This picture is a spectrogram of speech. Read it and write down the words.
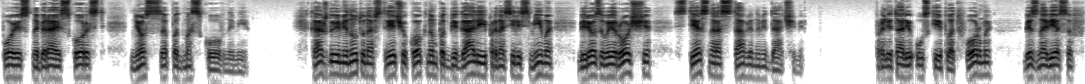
Поезд, набирая скорость, несся подмосковными. Каждую минуту навстречу к окнам подбегали и проносились мимо березовые рощи с тесно расставленными дачами. Пролетали узкие платформы, без навесов,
